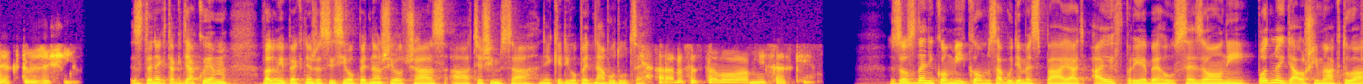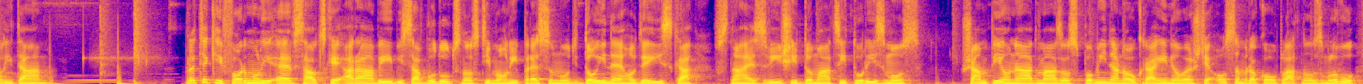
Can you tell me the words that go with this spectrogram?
jak to vyřeší. Zdenek, tak ďakujem veľmi pekne, že si si opäť našiel čas a teším sa niekedy opäť na budúce. Rado sa stalo a mne sa hezky. So Zdeňkom Míkom sa budeme spájať aj v priebehu sezóny. Poďme k ďalším aktualitám. Preteky Formuly E v Saudskej Arábii by sa v budúcnosti mohli presunúť do iného dejiska v snahe zvýšiť domáci turizmus. Šampionát má so spomínanou krajinou ešte 8 rokov platnú zmluvu,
